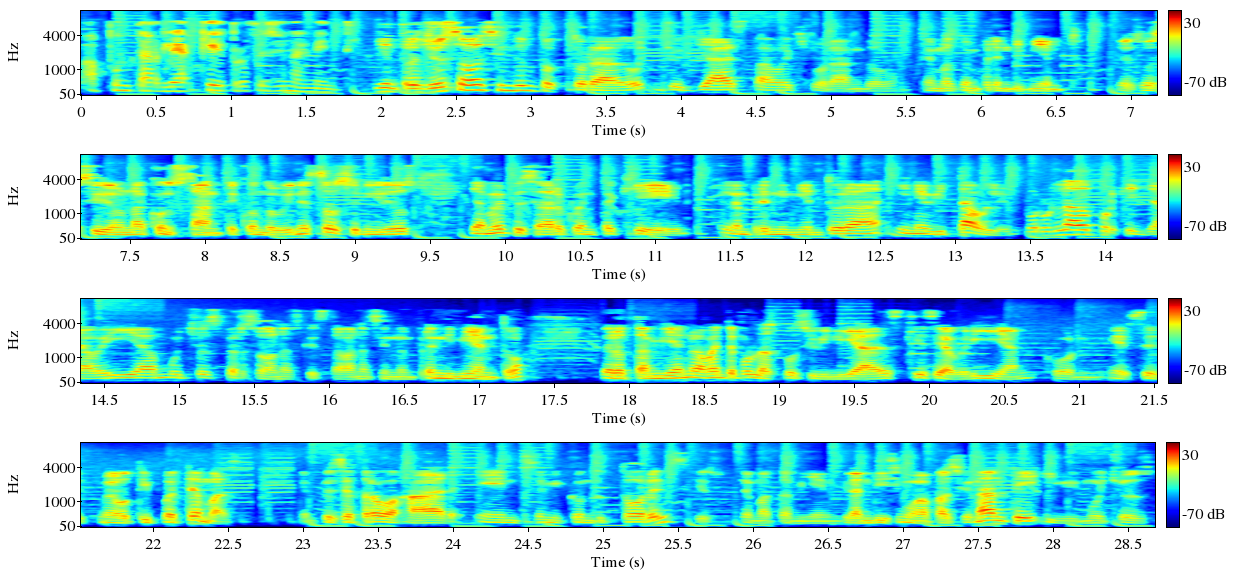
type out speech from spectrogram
apuntarle a qué profesionalmente? Mientras yo estaba haciendo el doctorado, yo ya estaba explorando temas de emprendimiento. Eso ha sido una constante. Cuando vine a Estados Unidos, ya me empecé a dar cuenta que el emprendimiento era inevitable. Por un lado, porque ya veía muchas personas que estaban haciendo emprendimiento pero también nuevamente por las posibilidades que se abrían con ese nuevo tipo de temas. Empecé a trabajar en semiconductores, que es un tema también grandísimo, apasionante y muchas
